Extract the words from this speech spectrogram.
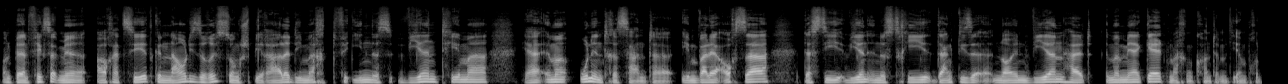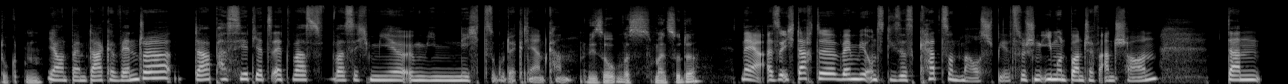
Und Bernd Fix hat mir auch erzählt, genau diese Rüstungsspirale, die macht für ihn das Virenthema ja immer uninteressanter. Eben weil er auch sah, dass die Virenindustrie dank dieser neuen Viren halt immer mehr Geld machen konnte mit ihren Produkten. Ja, und beim Dark Avenger, da passiert jetzt etwas, was ich mir irgendwie nicht so gut erklären kann. Wieso? Was meinst du da? Naja, also ich dachte, wenn wir uns dieses Katz-und-Maus-Spiel zwischen ihm und Bonchev anschauen, dann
